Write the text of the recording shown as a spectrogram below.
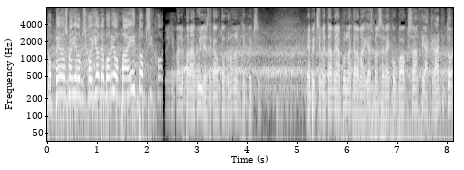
Το πέρασμα για τον ψυχογειό δεν μπορεί, ο Παΐ το ψυχο... Τον είχε βάλει ο Παναγούλιας 18 χρονών και παίξει. Έπαιξε μετά με Απόλλωνα Καλαμαριάς, Πανσεραϊκό, Πάο Ξάνθη, Ακράτητο.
